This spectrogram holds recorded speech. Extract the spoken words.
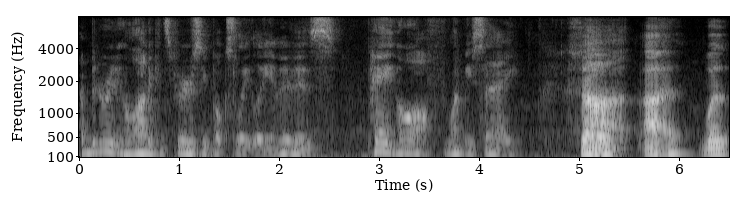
I've been reading a lot of conspiracy books lately, and it is paying off. Let me say. So, Uh, uh, was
